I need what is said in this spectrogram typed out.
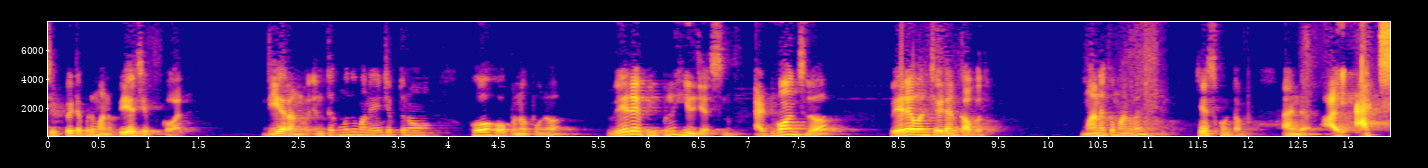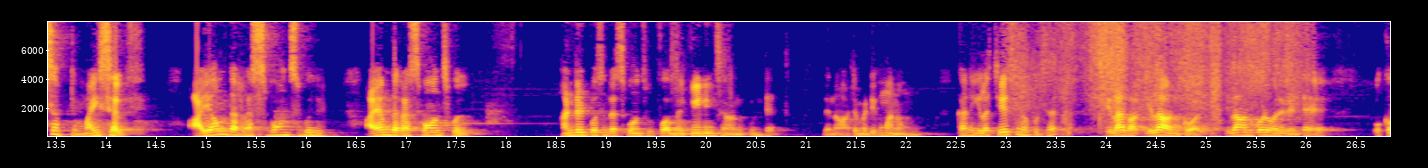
చెప్పేటప్పుడు మన పేరు చెప్పుకోవాలి. డియర్ అన్వ ఇంతకుముందు మనం ఏం చెప్తున్నాం? హో హోపనోపునో వేరే పీపుల్ని హీల్ చేస్తున్నాం. అడ్వాన్స్లో వేరే వాళ్ళని చేయడానికి అవ్వదు. మనకు మనమే చేసుకుంటాం. And I accept myself I am the responsible I am the responsible hundred percent responsible for my feelings అని అనుకుంటే దెన్ ఆటోమేటిక్గా మనం కానీ ఇలా చేసినప్పుడు సార్ ఇలా ఇలా అనుకోవాలి. ఇలా అనుకోవడం అనేది అంటే ఒక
